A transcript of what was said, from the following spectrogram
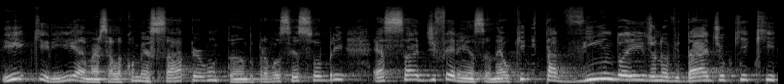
E queria, Marcela, começar perguntando para você sobre essa diferença, né? O que está vindo vindo aí de novidade? O que, que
